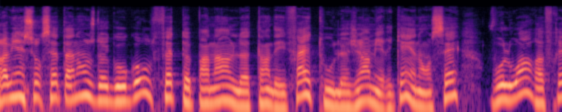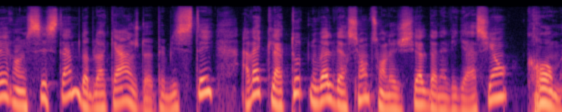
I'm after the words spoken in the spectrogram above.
Reviens sur cette annonce de Google faite pendant le temps des fêtes où le géant américain annonçait vouloir offrir un système de blocage de publicité avec la toute nouvelle version de son logiciel de navigation Chrome.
